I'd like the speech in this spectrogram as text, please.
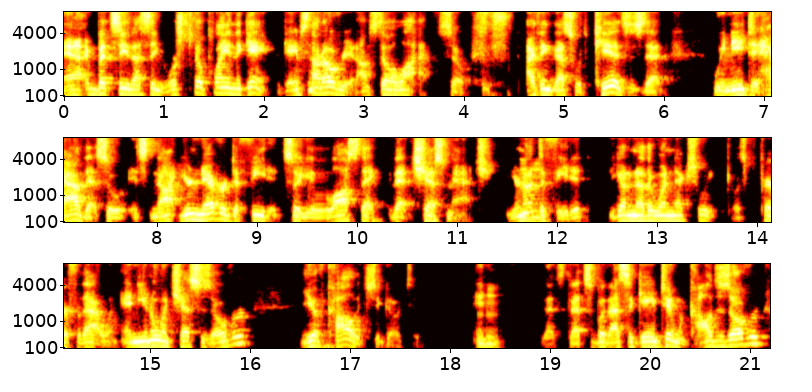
and I, but see, that's the thing. We're still playing the game. The game's not over yet. I'm still alive. So I think that's with kids is that we need to have that. So it's not you're never defeated. So you lost that that chess match. You're not mm-hmm. defeated. You got another one next week. Let's prepare for that one. And you know when chess is over, you have college to go to. And mm-hmm. that's that's but that's a game too. When college is over,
